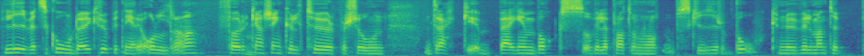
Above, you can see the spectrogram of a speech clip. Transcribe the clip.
livets goda har krupit ner i åldrarna. Förr kanske en kulturperson drack bag-in-box och ville prata om någon obskyr bok. Nu vill man typ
